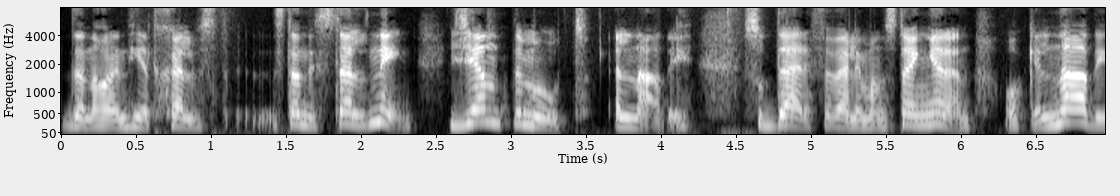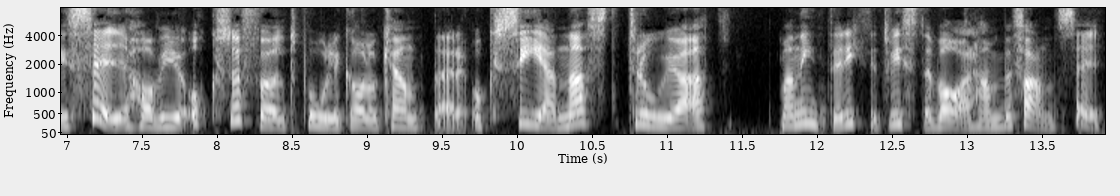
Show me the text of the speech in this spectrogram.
den har en helt självständig ställning gentemot El Nadi. Så därför väljer man att stänga den. Och El Nadi i sig har vi ju också följt på olika håll och kanter och senast tror jag att man inte riktigt visste var han befann sig.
